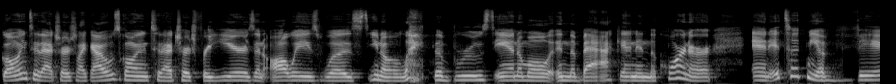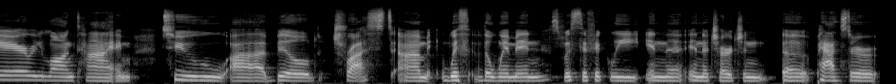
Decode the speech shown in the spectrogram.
going to that church, like I was going to that church for years and always was, you know, like the bruised animal in the back and in the corner. And it took me a very long time to uh, build trust um, with the women, specifically in the in the church. And the pastor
